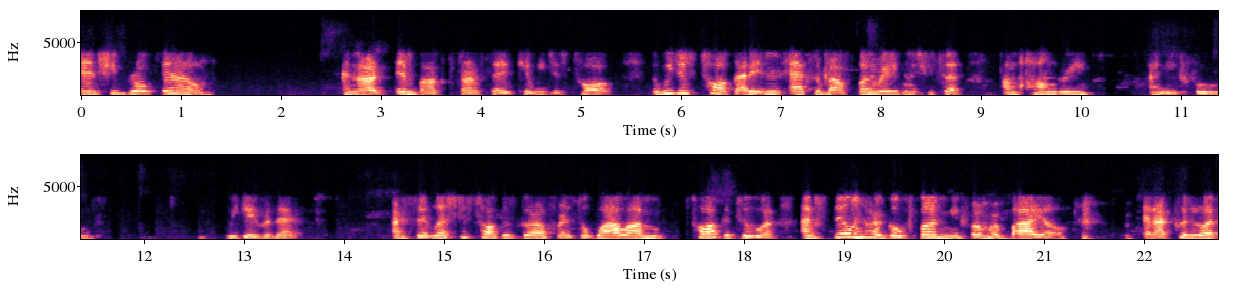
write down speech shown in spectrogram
and she broke down. And I inboxed her and said, Can we just talk? And we just talked. I didn't ask her about fundraising. She said, I'm hungry. I need food. We gave her that. I said, let's just talk as girlfriends. So while I'm talking to her, I'm stealing her GoFundMe from her bio. and I put it on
